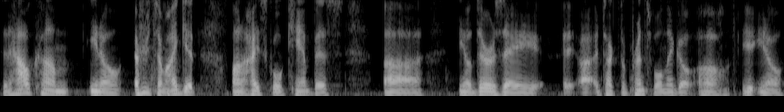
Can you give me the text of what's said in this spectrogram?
Then how come, you know, every time I get on a high school campus?" Uh, you know, there's a, I talked to the principal and they go, oh, you, you, know,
